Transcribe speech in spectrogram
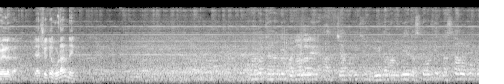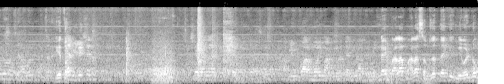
कळलं का? त्याशिवाय ते होणार नाही. मनोज जरांगे पाटील आज ज्या पद्धतीची भूमिका मांडली आहे रस्त्यावरती रस्ता रोको करून असे आवाहन करतात येतो इलेक्शन शिक्षकांना आपली वारंवारी मागणी होती आणि काल नाही मला मला समजत नाही की निवडणूक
